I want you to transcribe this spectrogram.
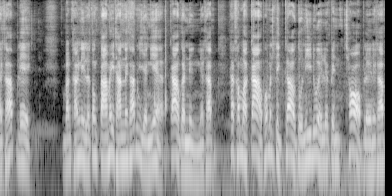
นะครับเลขบางครั้งนี่เราต้องตามให้ทันนะครับ นี่อย่างเงี้ยเก้ากับหนึ่งนะครับ ถ้าเขามาเก้าเพราะมันติดเก้าตัวนี้ด้วยเลยเป็นชอบเลยนะครับ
